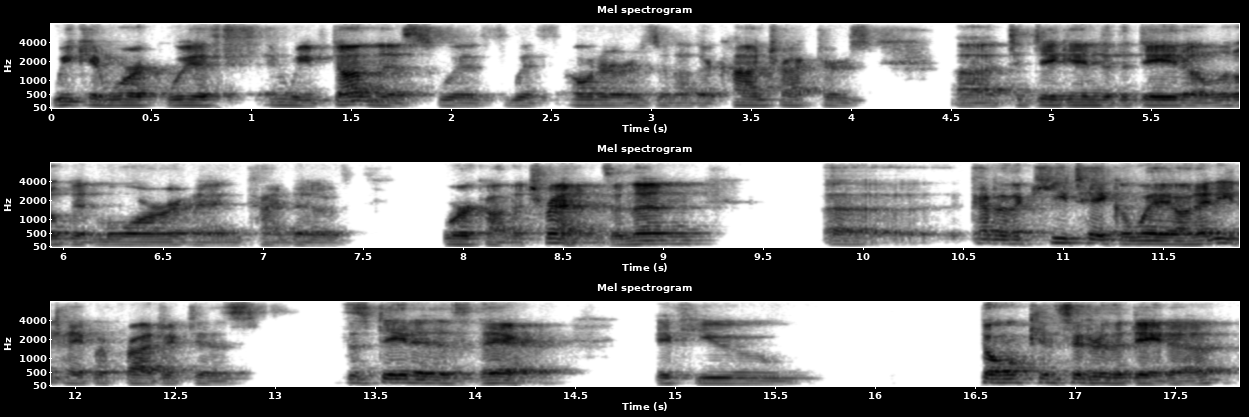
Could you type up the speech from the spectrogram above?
we can work with, and we've done this with, with owners and other contractors uh, to dig into the data a little bit more and kind of work on the trends. And then uh, kind of the key takeaway on any type of project is this data is there. If you don't consider the data,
